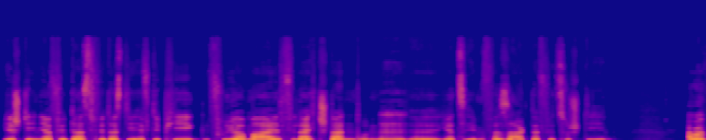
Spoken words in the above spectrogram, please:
wir stehen ja für das, für das die FDP früher mal vielleicht stand und Mhm. äh, jetzt eben versagt, dafür zu stehen. Aber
